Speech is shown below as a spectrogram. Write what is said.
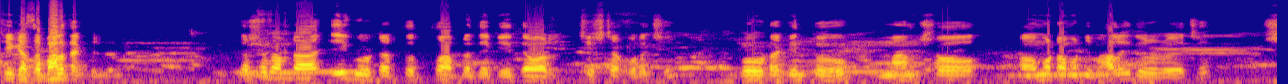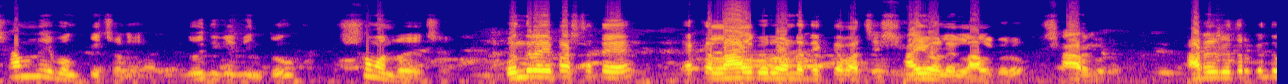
ঠিক আছে ভালো থাকবেন। দর্শক আমরা এই গরুটার তথ্য আপনাদেরকে দেওয়ার চেষ্টা করেছি। গরুটা কিন্তু মাংস মোটামুটি ভালোই ধরে রয়েছে। সামনে এবং পিছনে দুই দিকে কিন্তু সমান রয়েছে। বন্ধুরা এই পাশটাতে একটা লাল গরু আমরা দেখতে পাচ্ছি সাইওয়ালের লাল গরু সার গরু। হাটের ভেতর কিন্তু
